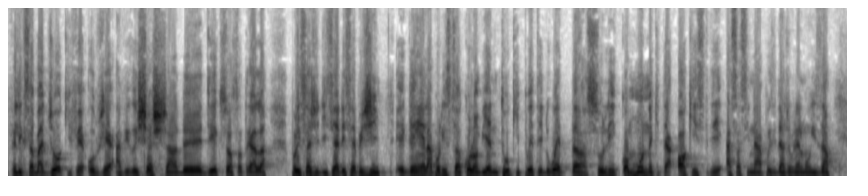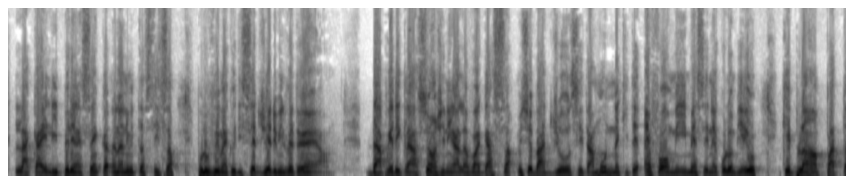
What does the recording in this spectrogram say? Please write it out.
Félix Abadjo ki fè obje avi rechèche de direksyon sentral polisa judisya de CPJ e genyen la polisa kolombien tou ki prete dwet soli kom moun ki ta orkestre asasina prezident Jovenel Morizan la ka eli pelen 5 nan anuit 6 pou louvri mèkredi 7 juè 2021. Dapre deklarasyon general Vargas, M. Badjo se ta moun ki te informe mersenè kolombie yo ke plan pat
